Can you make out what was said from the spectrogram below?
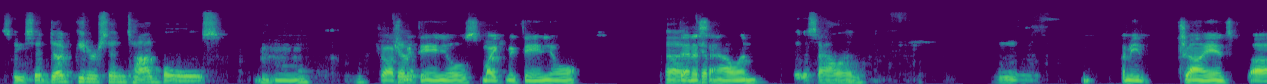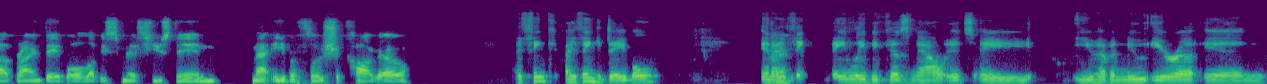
So you said Doug Pederson Todd Bowles, mm-hmm. Josh Kevin, McDaniels, Mike McDaniel, uh, Dennis Kevin, Allen. Dennis Allen. Mm. I mean, Giants, uh, Brian Daboll Lovie Smith, Houston, Matt Eberflus, Chicago. I think I think Daboll and okay. I think mainly because now it's a you have a new era in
